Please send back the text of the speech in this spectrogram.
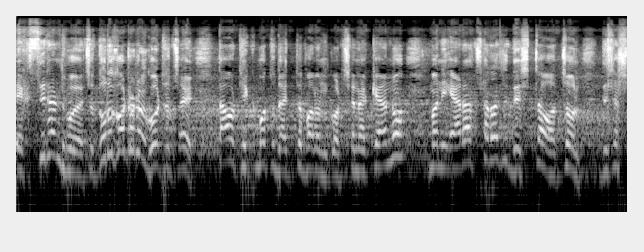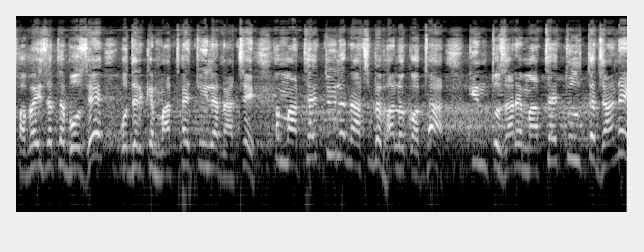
অ্যাক্সিডেন্ট হয়েছে, দুর্ঘটনা ঘটেছে, তাও ঠিকমতো দায়িত্ব পালন করছে না। কেন? মানে এরা ছাড়া যে দেশটা অচল দেশের সবাই যাতে বোঝে, ওদেরকে মাথায় তুইলা নাচে। মাথায় তুইলা নাচবে ভালো কথা, কিন্তু যারে মাথায় তুলতে জানে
